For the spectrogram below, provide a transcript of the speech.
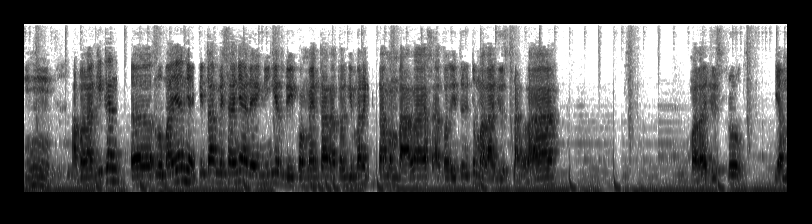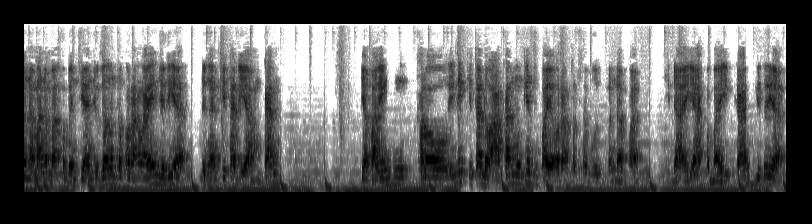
Hmm, apalagi kan uh, lumayan ya kita misalnya ada yang nyinyir di komentar atau gimana kita membalas atau itu itu malah justru malah malah justru yang menambah-nambah kebencian juga untuk orang lain. Jadi ya dengan kita diamkan ya paling kalau ini kita doakan mungkin supaya orang tersebut mendapat hidayah kebaikan gitu ya.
